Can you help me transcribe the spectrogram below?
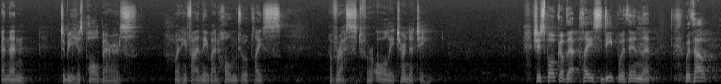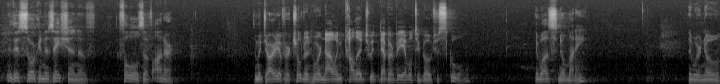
and then to be his pallbearers when he finally went home to a place of rest for all eternity. She spoke of that place deep within that without this organization of Folds of Honor, the majority of her children who are now in college would never be able to go to school. There was no money. There were no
